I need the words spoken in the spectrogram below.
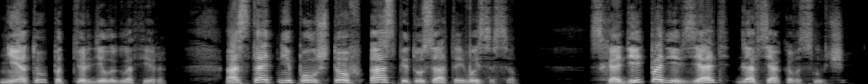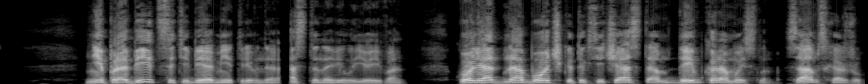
Нету, — подтвердила Глафира. — Остатний полштов аспид усатый высосал. Сходить поди взять для всякого случая. — Не пробиться тебе, Митриевна, — остановил ее Иван. — Коли одна бочка, так сейчас там дым коромыслом. Сам схожу.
